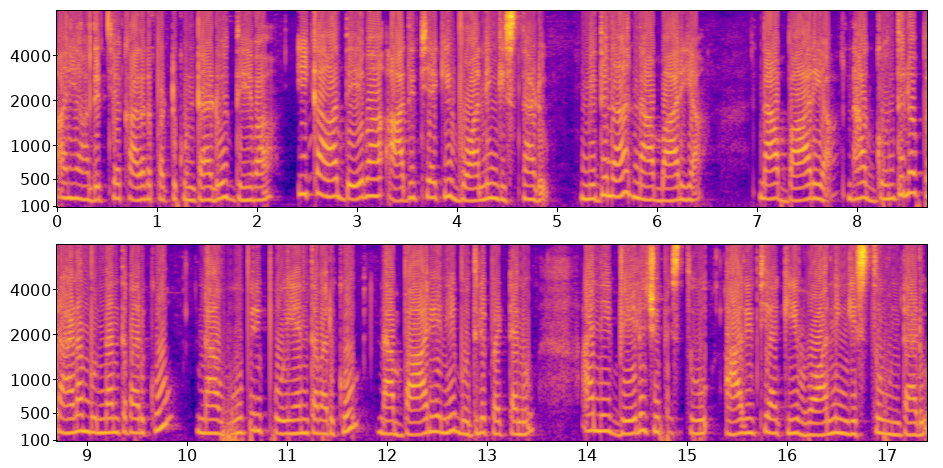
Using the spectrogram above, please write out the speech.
అని ఆదిత్య కాలర పట్టుకుంటాడు దేవ. ఇక దేవ ఆదిత్యకి వార్నింగ్ ఇస్తాడు. మిథున నా భార్య. నా భార్య నా గొంతులో ప్రాణం ఉన్నంత వరకు నా ఊపిరి పోయేంత వరకు నా భార్యని వదిలిపెట్టను అని వేలు చూపిస్తూ ఆదిత్యకి వార్నింగ్ ఇస్తూ ఉంటాడు.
